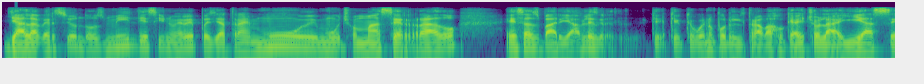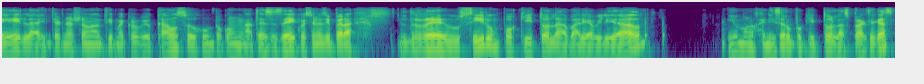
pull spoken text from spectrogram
Ya la versión 2019 pues ya trae muy, mucho más cerrado esas variables. Qué bueno por el trabajo que ha hecho la IAC, la International Antimicrobial Council, junto con ATSC y cuestiones así, para reducir un poquito la variabilidad y homogenizar un poquito las prácticas.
